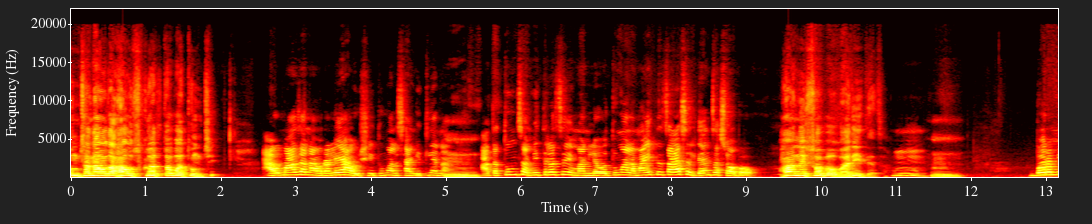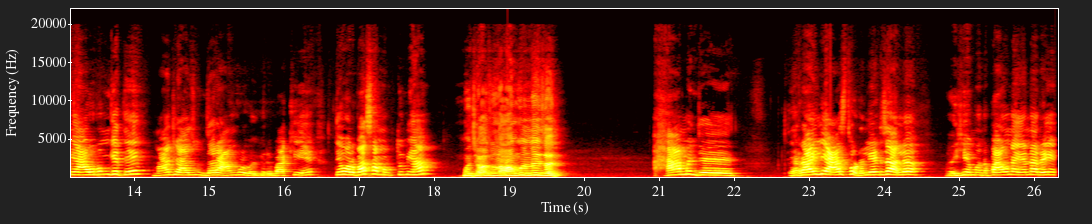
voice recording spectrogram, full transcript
तुमचं नाव तर हाऊस करतो बा तुमची. अहो माझा नवरा लय हौशी तुम्हाला सांगितलं ना. हम्म. आता तुमचा मित्रच आहे म्हणल्यावर तुम्हाला माहीतच असेल त्यांचा स्वभाव. हा नाही स्वभाव भारी आहे त्याचा. हम्म. हम्म. बरं मी आवरून घेते. माझी अजून जरा आंघोळ वगैरे बाकी आहे. तेवर बसा मग तुम्ही हा. म्हणजे अजून आंघोळ नाही झाली? हा म्हणजे राहिली आज थोडं लेट झालं. हे म्हण पाहुणा येणार आहे.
